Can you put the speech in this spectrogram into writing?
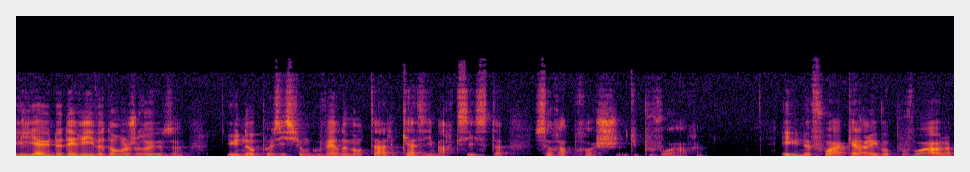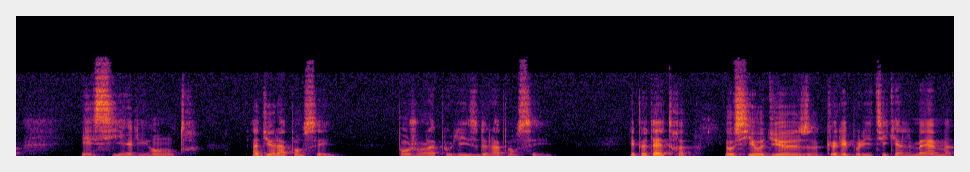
il y a une dérive dangereuse, une opposition gouvernementale quasi marxiste se rapproche du pouvoir. Et une fois qu'elle arrive au pouvoir, et si elle y entre, adieu la pensée, bonjour la police de la pensée. Et peut-être aussi odieuse que les politiques elles-mêmes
